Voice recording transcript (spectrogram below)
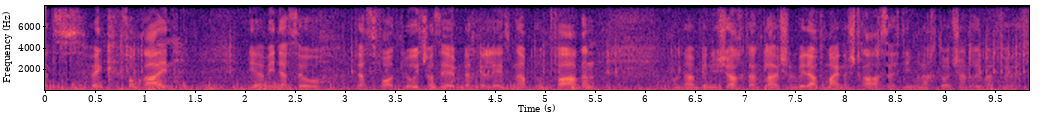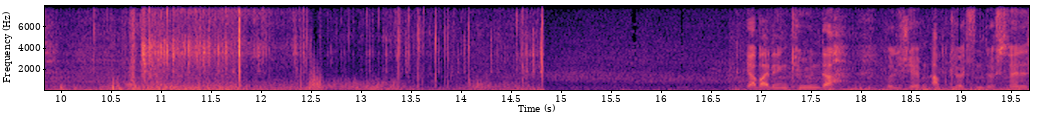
Kurz weg vom Rhein. Hier wieder so das Fort Louis, was ihr eben da gelesen habt, umfahren. Und dann bin ich auch dann gleich schon wieder auf meine Straße, die nach Deutschland rüberführt. Ja, bei den Kühen da wollte ich eben abkürzen durchs Feld.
